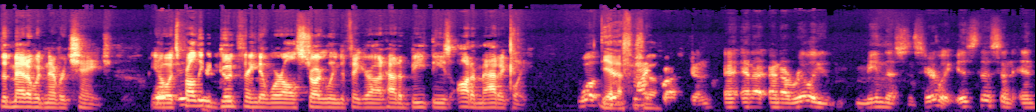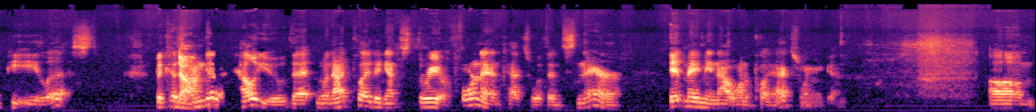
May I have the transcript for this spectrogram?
the meta would never change. You know, it's probably a good thing that we're all struggling to figure out how to beat these automatically. Well, yeah, for my sure. question, and, and I, and I really mean this sincerely. Is this an NPE list? Because no. I'm going to tell you that when I played against three or four Nantex with Ensnare, it made me not want to play X Wing again. Um,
